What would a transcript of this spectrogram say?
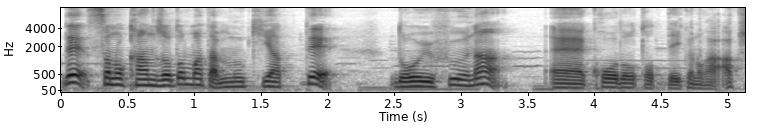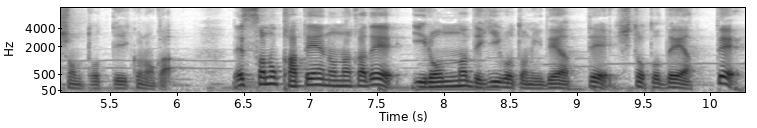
で、その感情とまた向き合って、どういう風な、えー、行動を取っていくのか、アクション取っていくのか。で、その過程の中でいろんな出来事に出会って、人と出会って、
